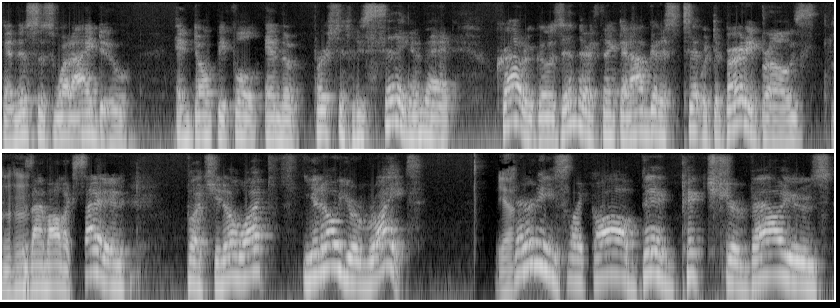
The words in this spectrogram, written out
And this is what I do. And don't be fooled. And the person who's sitting in that crowd who goes in there thinking I'm going to sit with the Bernie Bros because I'm all excited, but you know what? You know you're right. yeah Bernie's like all big picture values,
